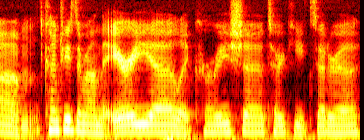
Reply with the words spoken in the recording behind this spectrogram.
um, countries around the area like Croatia, Turkey, etc.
